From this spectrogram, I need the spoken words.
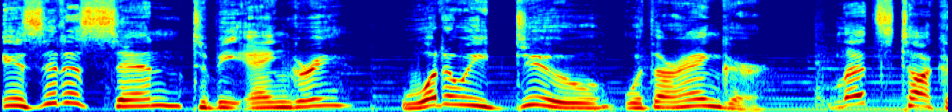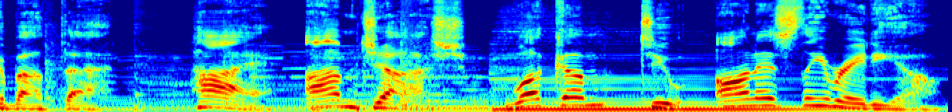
Is it a sin to be angry? What do we do with our anger? Let's talk about that. Hi, I'm Josh. Welcome to Honestly Radio.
